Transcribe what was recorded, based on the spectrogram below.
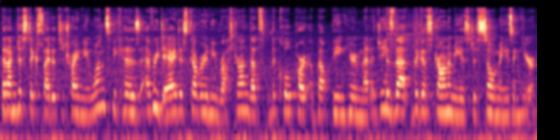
that I'm just excited to try new ones because every day I discover a new restaurant. That's the cool part about being here in Medellin is that the gastronomy is just so amazing here.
